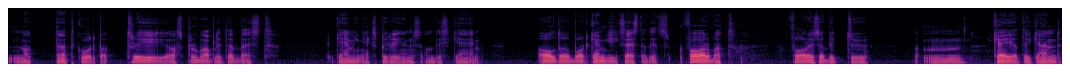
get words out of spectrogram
not that good, but 3 was probably the best gaming experience on this game. Although Board Game Geek says that it's 4, but 4 is a bit too um, chaotic and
